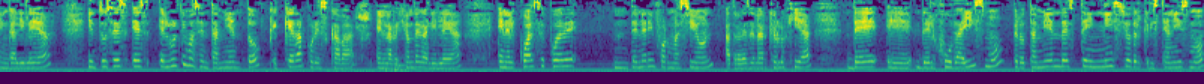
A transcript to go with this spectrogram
en Galilea, y entonces es el último asentamiento que queda por excavar en la región de Galilea, en el cual se puede tener información a través de la arqueología de eh, del judaísmo, pero también de este inicio del cristianismo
